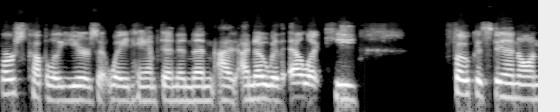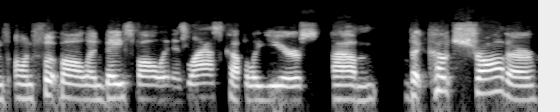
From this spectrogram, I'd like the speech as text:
first couple of years at Wade Hampton. And then I, I know with Alec, he focused in on, on football and baseball in his last couple of years. Um, but Coach Strother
